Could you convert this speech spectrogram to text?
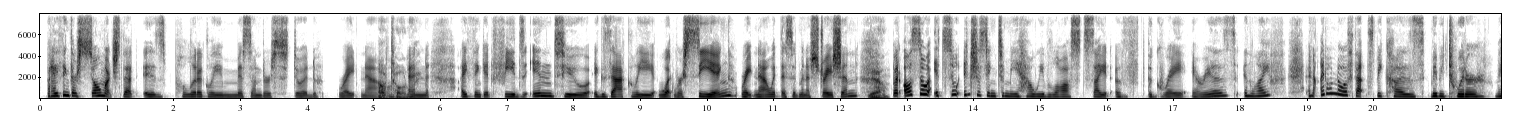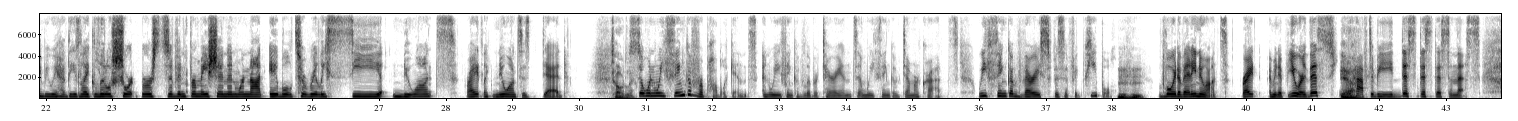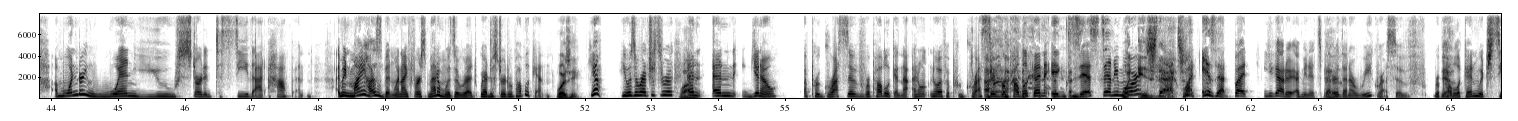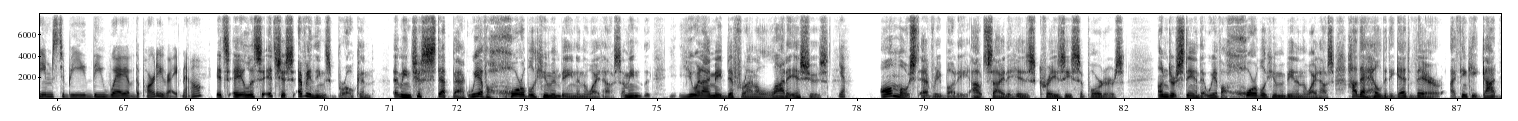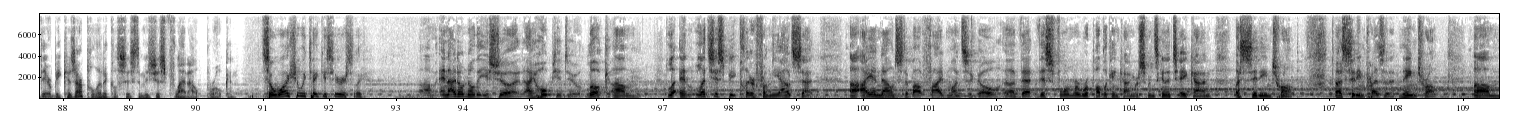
but i think there's so much that is politically misunderstood right now Oh, totally. and i think it feeds into exactly what we're seeing right now with this administration Yeah. but also, it's so interesting to me how we've lost sight of the gray areas in life. And I don't know if that's because maybe Twitter, maybe we have these like little short bursts of information and we're not able to really see nuance, right? Like nuance is dead. Totally. So when we think of Republicans and we think of libertarians and we think of Democrats, we think of very specific people, Mm-hmm. void of any nuance, right? I mean, if you are this, you Yeah. have to be this, this, this, and this. I'm wondering when you started to see that happen. I mean, my husband, when I first met him, was a reg- registered Republican. Was he? Yeah, he was a registered Wow. and and you know a progressive Republican. I don't know if a progressive Republican exists anymore. What is that? What is that? But you got to. I mean, it's better Yeah. than a regressive Republican, which seems to be the way of the party right now. It's a listen. It's just everything's broken. I mean, just step back. We have a horrible human being in the White House. I mean, you and I may differ on a lot of issues. Yeah. Almost everybody outside of his crazy supporters understand that we have a horrible human being in the White House. How the hell did he get there? I think he got there because our political system is just flat out broken. So why should we take you seriously? Um, and I don't know that you should. I hope you do. Look, um, le- and let's just be clear from the outset. Uh, I announced about five months ago uh, that this former Republican congressman is going to take on a sitting Trump, a sitting president named Trump. Um,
